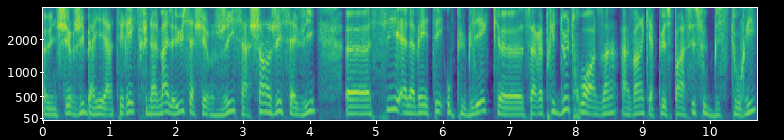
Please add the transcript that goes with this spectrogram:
euh, une chirurgie bariatrique, finalement, elle a eu sa chirurgie, ça a changé sa vie. si elle avait été au public, ça aurait pris deux, trois ans avant qu'elle puisse passer sous le bistouri.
